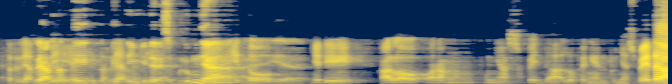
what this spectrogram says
terlihat, terlihat lebih, lebih, ya, lebih terlihat tinggi lebih, dari ya. sebelumnya. Nah, itu. Iya. Jadi kalau orang punya sepeda, lu pengen punya sepeda,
